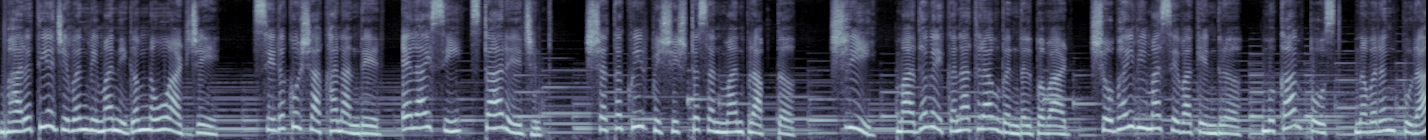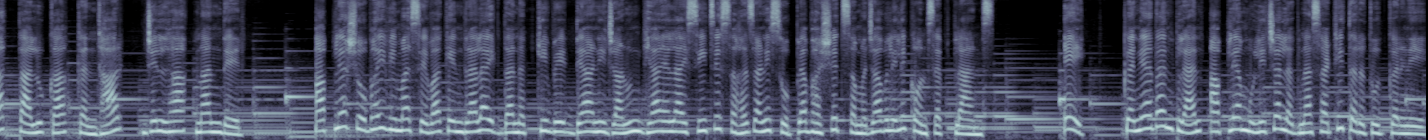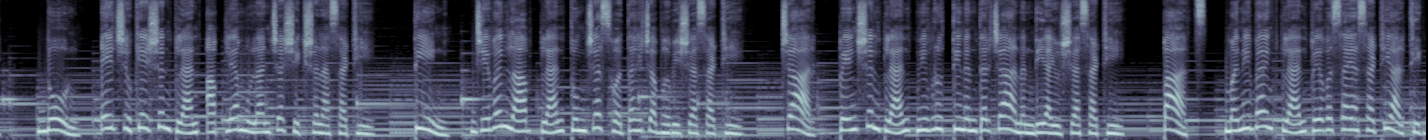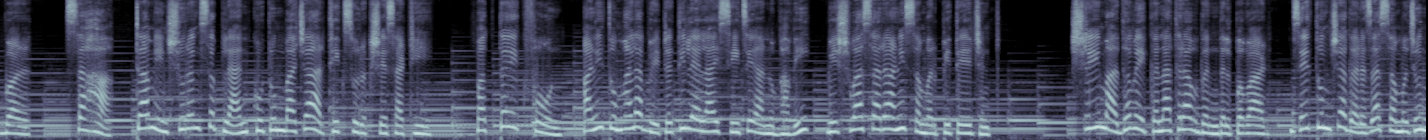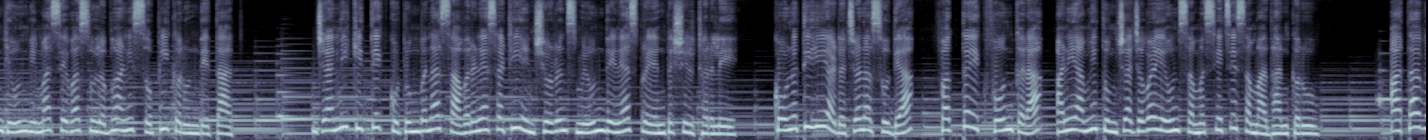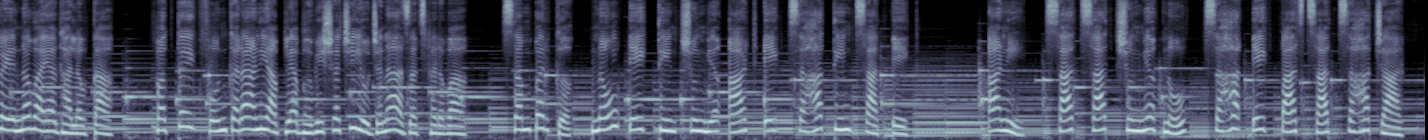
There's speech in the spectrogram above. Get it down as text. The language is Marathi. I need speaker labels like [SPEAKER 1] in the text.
[SPEAKER 1] भारतीय जीवन विमा निगम नऊ आठ जे सिडको शाखा Nanded L I C star agent. शतकवीर विशिष्ट सन्मान प्राप्त. श्री माधव एकनाथराव गंदलपवाड शोभाई विमा सेवा केंद्र मुकाम पोस्ट नवरंगपुरा तालुका कंधार जिल्हा नांदेड. आपल्या शोभाई विमा सेवा केंद्राला एकदा नक्की भेट द्या आणि जाणून घ्या एल आय सी चे सहज आणि सोप्या भाषेत समजावलेले कॉन्सेप्ट प्लॅन्स एक कन्यादान प्लॅन आपल्या मुलीच्या लग्नासाठी तरतूद करणे. दोन एज्युकेशन प्लॅन आपल्या मुलांच्या शिक्षणासाठी. तीन जीवन लाभ प्लॅन तुमच्या स्वतःच्या भविष्यासाठी. चार पेन्शन प्लॅन निवृत्तीनंतरच्या आनंदी आयुष्यासाठी. पाच मनी बँक प्लॅन व्यवसायासाठी आर्थिक बळ. सहा टर्म इन्शुरन्स प्लॅन कुटुंबाच्या आर्थिक सुरक्षेसाठी. फक्त एक फोन आणि तुम्हाला भेटतील एल आय सी चे अनुभवी विश्वासार्ह आणि समर्पित एजंट श्री माधव एकनाथराव गंदलपवाड जे तुमच्या गरजा समजून घेऊन विमा सेवा सुलभ आणि सोपी करून देतात. ज्यांनी कित्येक कुटुंबना सावरण्यासाठी इन्शुरन्स मिळवून देण्यास प्रयत्नशील ठरले. कोणतीही अडचण असू द्या फक्त एक फोन करा आणि आम्ही तुमच्या जवळ येऊन समस्येचे समाधान करू. आता वेळ न वाया घालवता फक्त एक फोन करा आणि आपल्या भविष्याची योजना आजच ठरवा. संपर्क नऊ एक तीन शून्य आठ एक सहा तीन सात एक. आणि सात सात शून्य नऊ सहा एक पाच सात सहा चार.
